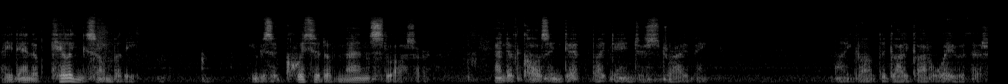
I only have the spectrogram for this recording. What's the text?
that he'd end up killing somebody. He was acquitted of manslaughter and of causing death by dangerous driving. My God, the guy got away with it.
